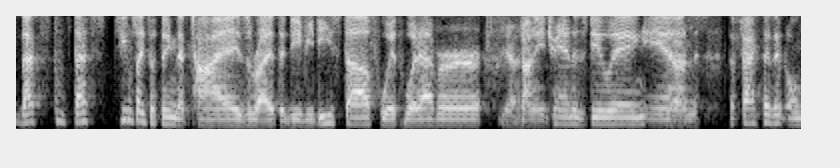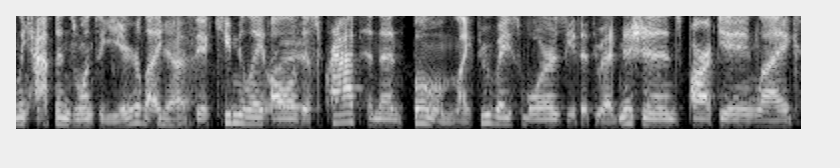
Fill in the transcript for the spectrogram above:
that's that seems like the thing that ties right the dvd stuff with whatever Yes. johnny tran is doing and Yes. The fact that it only happens once a year like Yes. they accumulate all of this crap and then boom like through race wars either through admissions parking like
